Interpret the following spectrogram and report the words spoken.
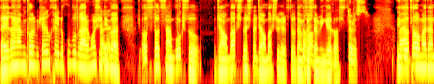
دقیقا همین کار می‌کردم خیلی خوب بود قهرمان شدیم آره. و استاد سمبوکس و جهانبخش داشتن جهانبخش رو گرفته بودم. گذاشتم وینگر راست. درست. این و- دوتا اومدن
